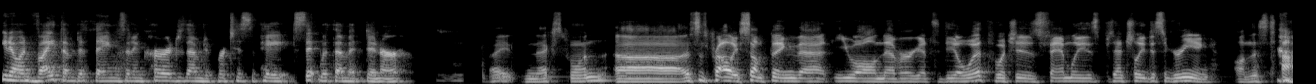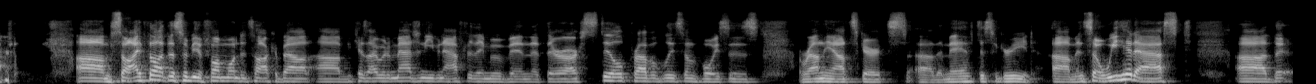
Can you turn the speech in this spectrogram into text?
you know invite them to things and encourage them to participate sit with them at dinner. Right next one. Uh, this is probably something that you all never get to deal with which is families potentially disagreeing on this topic um, so I thought this would be a fun one to talk about uh, because I would imagine even after they move in that there are still probably some voices around the outskirts uh, that may have disagreed. Um, and so we had asked uh, the,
